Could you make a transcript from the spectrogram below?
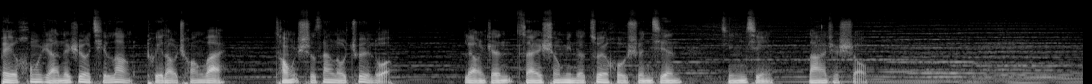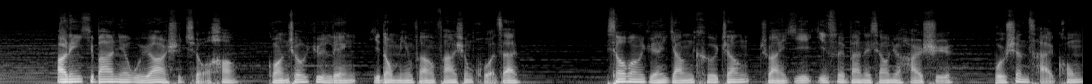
被轰然的热气浪推到窗外，从十三楼坠落，两人在生命的最后瞬间，紧紧。拉着手。二零一八年五月二十九号，广州玉林一栋民房发生火灾，消防员杨科章转移一岁半的小女孩时，不慎踩空，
